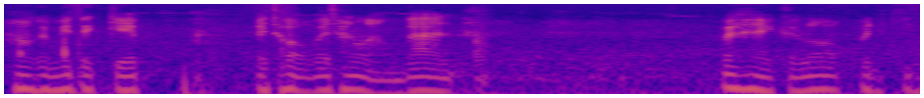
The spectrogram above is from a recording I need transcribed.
เขาก็มีแต่เก็บไปถอไว้ทางหลังบ้าน ไม่ให้กระรอกเป็นกิน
